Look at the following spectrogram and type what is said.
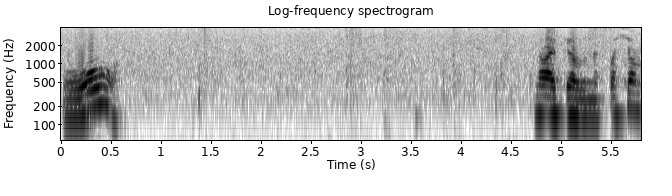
О, Давай Келвина спасем.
